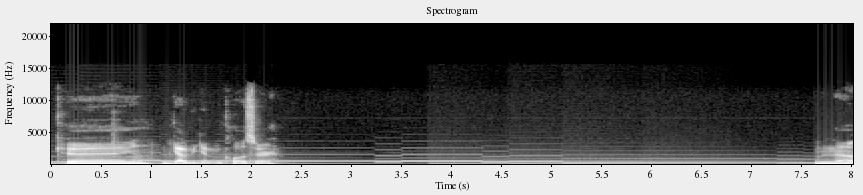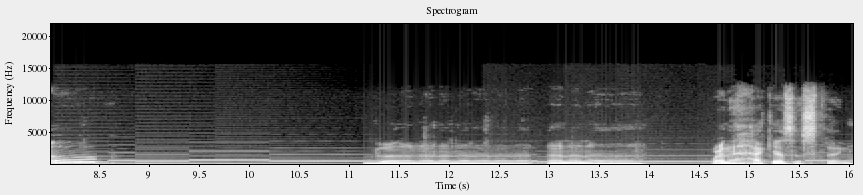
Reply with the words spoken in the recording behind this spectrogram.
Okay, we gotta be getting closer. No? Where the heck is this thing?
